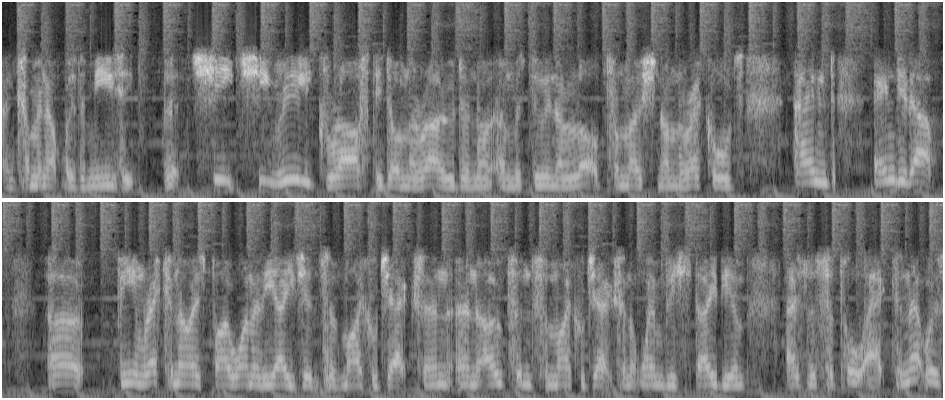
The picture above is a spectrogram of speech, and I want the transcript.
and coming up with the music. But she she really grafted on the road and, and was doing a lot of promotion on the records, and ended up. Uh, being recognised by one of the agents of Michael Jackson and opened for Michael Jackson at Wembley Stadium as the support act, and that was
